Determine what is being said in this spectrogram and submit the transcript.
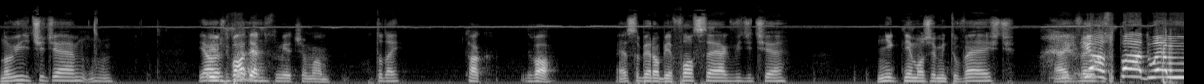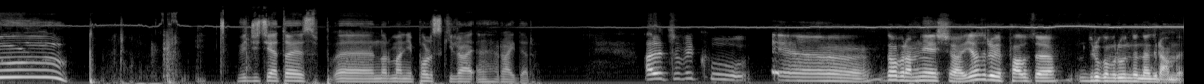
No widzicie. mm, Ja ej, już dwa jak z mieczem mam. To daj. Tak, dwa. Ja sobie robię fosę, jak widzicie. Nikt nie może mi tu wejść. A jak Ja spadłem! widzicie, to jest e, normalnie polski ri e, rider. Ale człowieku... Nie. Dobra, mniejsza. Ja zrobię pauzę, drugą rundę nagramy.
